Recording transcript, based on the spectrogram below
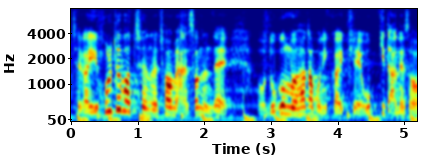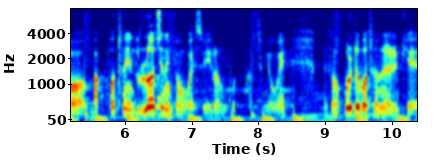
제가 이 hold 버튼을 처음에 안 썼는데 어, 녹음을 하다 보니까 이렇게 옷깃 안에서 막 버튼이 눌러지는 경우가 있어요. 이런 옷 같은 경우에. 그래서 hold 버튼을 이렇게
